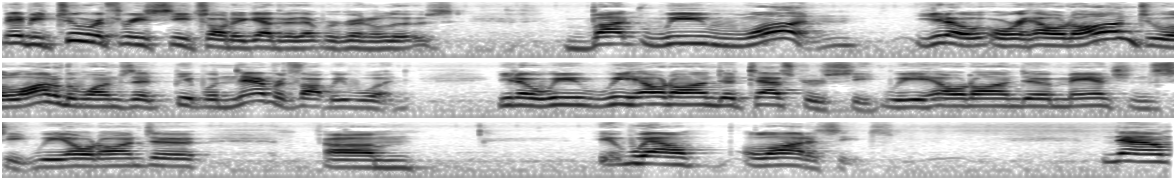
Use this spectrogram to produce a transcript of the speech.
maybe two or three seats altogether that we're going to lose. But we won, you know, or held on to a lot of the ones that people never thought we would. You know, we, we held on to Tester's seat. We held on to Manchin's seat. We held on to, um, well, a lot of seats. Now,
